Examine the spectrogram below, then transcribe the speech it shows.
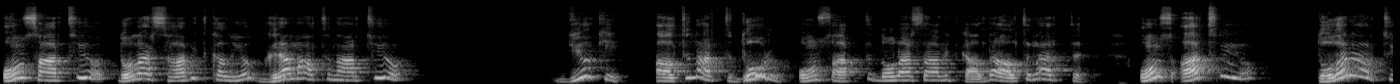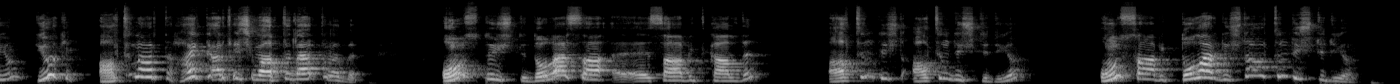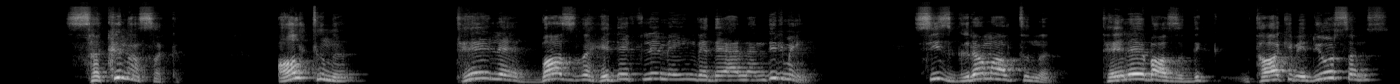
ons artıyor, dolar sabit kalıyor, gram altın artıyor. Diyor ki altın arttı doğru. Ons arttı, dolar sabit kaldı, altın arttı. Ons artmıyor. Dolar artıyor. Diyor ki altın arttı. Hayır kardeşim altın artmadı. Ons düştü, dolar sa- e, sabit kaldı. Altın düştü, altın düştü diyor. Ons sabit, dolar düştü, altın düştü diyor. Sakın ha sakın. Altını TL bazlı hedeflemeyin ve değerlendirmeyin. Siz gram altını TL bazlı dik- takip ediyorsanız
